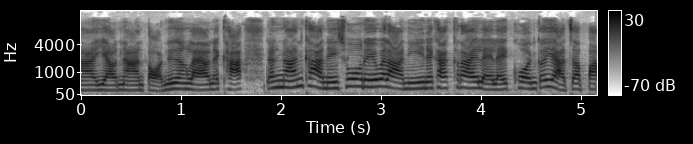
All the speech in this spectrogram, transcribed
มายาวนานต่อเนื่องแล้วนะคะ ดังนั้นค่ะในช่วงระยะเวลานี้นะคะ ใครหลาย ๆ คนก็อยากจะไป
